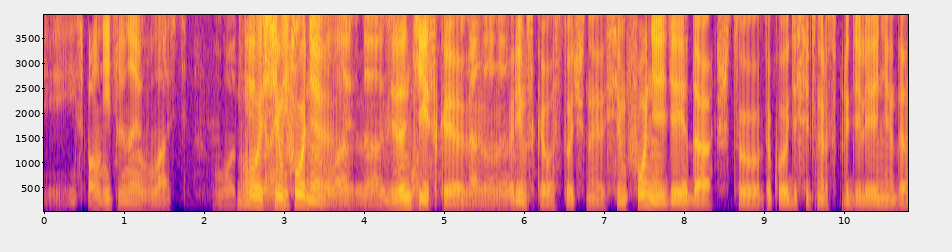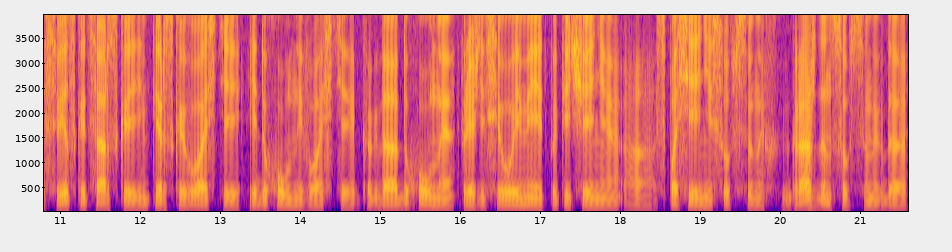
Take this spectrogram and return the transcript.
исполнительная власть, вот. Ну, симфония власть, да, византийская, да, да, да. римская, восточная. Симфония, идея, да, что такое действительно распределение, да, светской, царской, имперской власти и духовной власти, когда духовная прежде всего имеет попечение о спасении собственных граждан, собственных, да,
